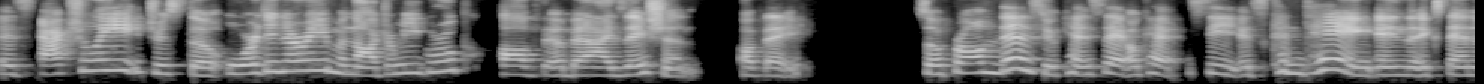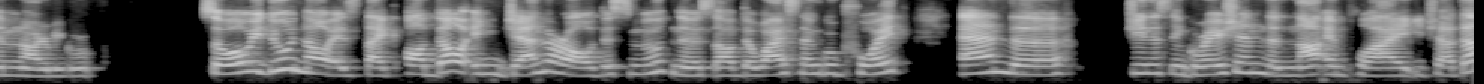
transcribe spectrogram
it's actually just the ordinary monodromy group of the abelianization of A. So from this, you can say, okay, see, it's contained in the extended monodromy group. So what we do know is like, although in general, the smoothness of the Weinstein groupoid and the genus integration does not imply each other,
